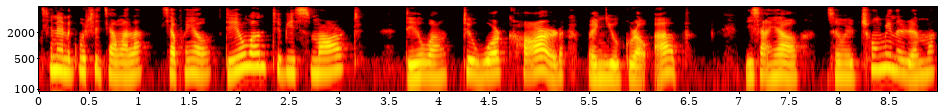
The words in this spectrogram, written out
今天的故事讲完了，小朋友，Do you want to be smart? Do you want to work hard when you grow up? 你想要成为聪明的人吗？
